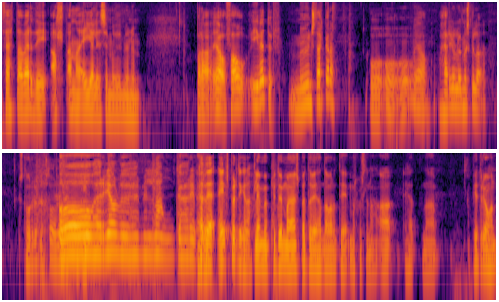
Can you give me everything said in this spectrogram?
þetta verði allt annað eigalið sem við munum bara, já, fá í vetur. Mun sterkara. Og, og, og já, Herjólu mun spila Stóru rullu stóru Ó, herjálfur, mér langar. Þetta er ein spurningina Glemum, byrjum að ég aðeins betta við hérna varandi markvæsluna að hérna Pétur Jóhann,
